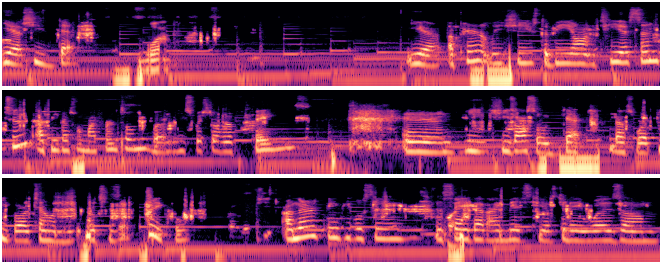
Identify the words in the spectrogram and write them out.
Yeah, she's deaf. What? Yeah, apparently she used to be on TSM too. I think that's what my friend told me, but he switched over to FaZe. And he she's also deaf. That's what people are telling me, which is uh, pretty cool. Bro, if she- Another thing people seem to say that I missed yesterday was um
